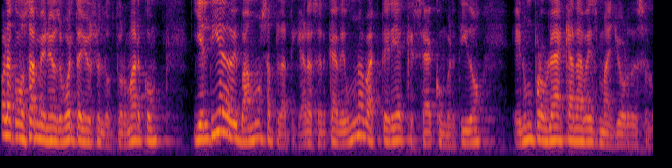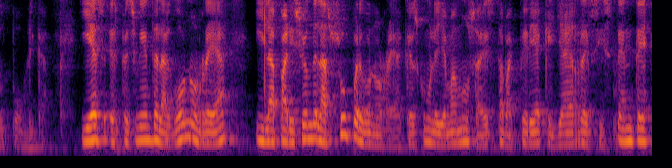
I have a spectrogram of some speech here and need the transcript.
Hola, ¿cómo están? Bienvenidos de vuelta, yo soy el doctor Marco y el día de hoy vamos a platicar acerca de una bacteria que se ha convertido en un problema cada vez mayor de salud pública y es específicamente la gonorrea y la aparición de la supergonorrea, que es como le llamamos a esta bacteria que ya es resistente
